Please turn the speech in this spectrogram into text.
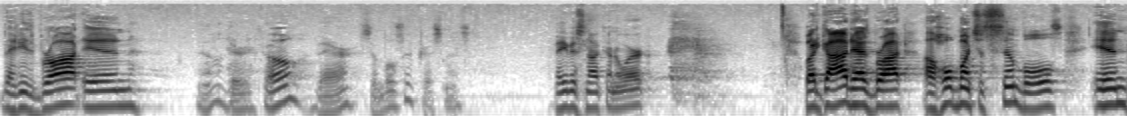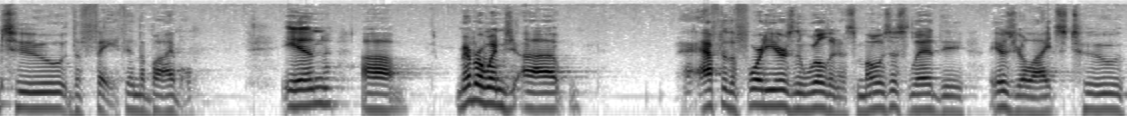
that he's brought in. Oh, there you go. There, symbols of Christmas. Maybe it's not going to work. But God has brought a whole bunch of symbols into the faith, in the Bible. In, uh, remember when, uh, after the 40 years in the wilderness, Moses led the Israelites to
